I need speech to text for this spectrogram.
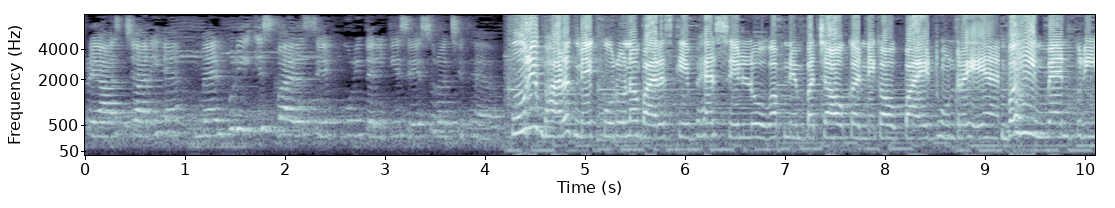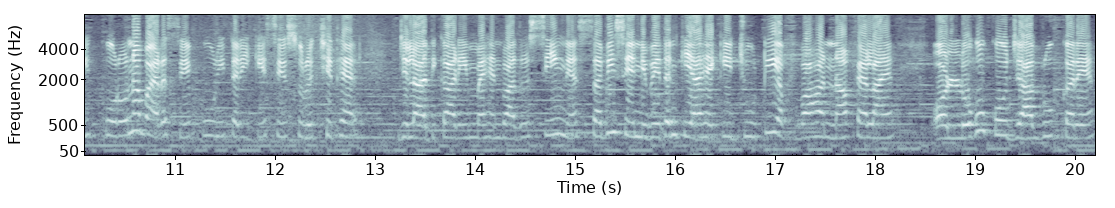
प्रयास जारी है। मैनपुरी इस वायरस से पूरी तरीके से सुरक्षित है। पूरे भारत में कोरोना वायरस के भय से लोग अपने बचाव करने का उपाय ढूंढ रहे हैं। वहीं मैनपुरी कोरोना वायरस से पूरी तरीके से सुरक्षित है। जिलाधिकारी महेंद्र बहादुर सिंह ने सभी से निवेदन किया है कि झूठी अफवाह न फैलाएँ और लोगों को जागरूक करें।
